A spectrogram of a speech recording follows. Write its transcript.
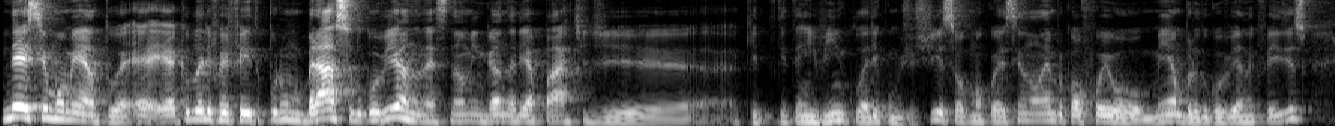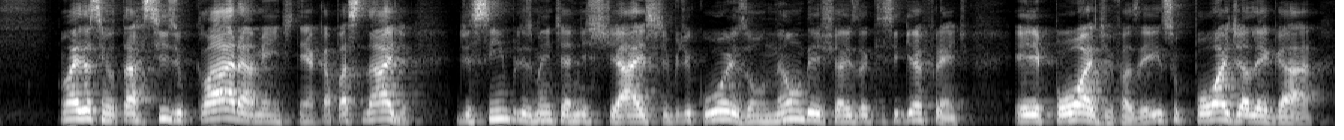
nesse momento, é, é aquilo ali foi feito por um braço do governo, né? Se não me engano, ali a parte de. que, que tem vínculo ali com justiça, alguma coisa assim, eu não lembro qual foi o membro do governo que fez isso. Mas assim, o Tarcísio claramente tem a capacidade de simplesmente anistiar esse tipo de coisa ou não deixar isso daqui seguir à frente. Ele pode fazer isso, pode alegar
